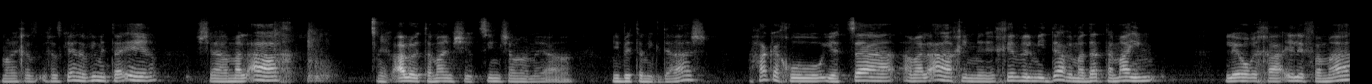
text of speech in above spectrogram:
כלומר, יחזקאל הנביא מתאר שהמלאך הראה לו את המים שיוצאים שם מבית המקדש, אחר כך הוא יצא, המלאך, עם חבל מידה ומדד את המים לאורך האלף אמה,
